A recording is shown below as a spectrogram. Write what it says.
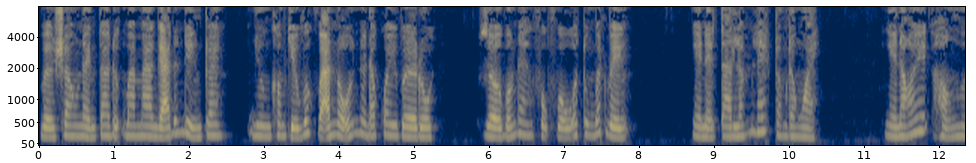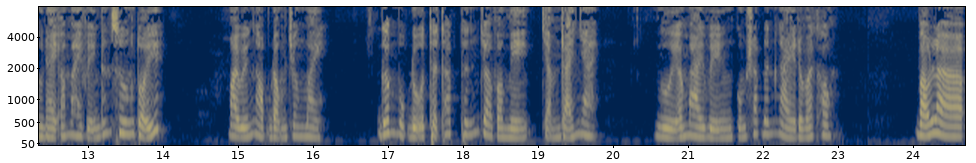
Về sau nàng ta được mama gả đến Điện Trang, nhưng không chịu vất vả nổi nên đã quay về rồi. Giờ vẫn đang phục vụ ở Tung Bách Viện. Nghe này ta lấm lét trong ra ngoài. Nghe nói hận người này ở Mai Viện đến xương tủy. Mai Uyển Ngọc động chân mày. Gấp một đũa thịt hấp thính cho vào miệng, chậm rãi nhai. Người ở Mai Viện cũng sắp đến ngày rồi phải không? Bảo là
